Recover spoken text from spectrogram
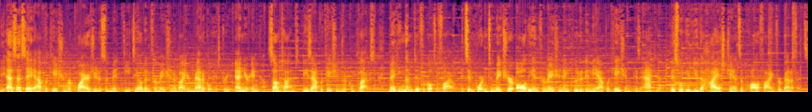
The SSA application requires you to submit detailed information about your medical history and your income. Sometimes these applications are complex, making them difficult to file. It's important to make sure all the information included in the application is accurate. This will give you the highest chance of qualifying for benefits.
